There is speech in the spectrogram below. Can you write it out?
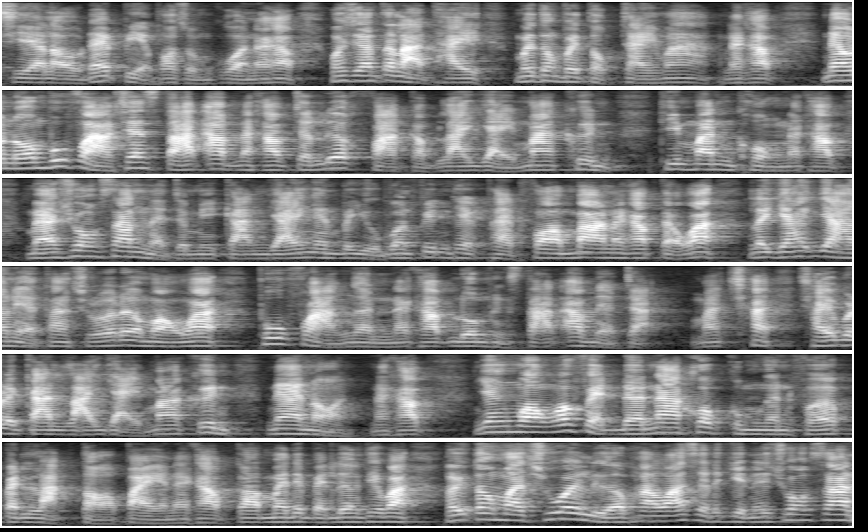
เชียเราได้เปรียบพอสมควรนะครับเพราะฉะนั้นตลาดไทยไม่ต้องไปตกใจมากนะครับแนวโน้มผู้ฝากเช่นสตาร์ทอัพนะครับจะเลือกฝากกับรายใหญ่มากขึ้นที่มั่นคงนะครับแม้ช่วงสั้นเนี่ยจะมีการย้ายเงินไปอยู่บนฟินเทคแพลตฟอร์มบ้างนะครับแต่ว่าระยะยาวเนี่ยทางชโรเดอร์มองว่าผู้ฝากเงินนะครับรวมถึงสตาร์ทอัพเนี่ยจะมาใช้ใช้บริการรายใหญ่มากขึ้นแน่นอนนะครับยังมองว่าเฟดเดินหน้าควบคุมเงินเฟ้อเป็นหลักต่อไปนะครับก็ไม่ได้เป็นเรื่องที่ว่าเฮ้ยต้องมาช่วยเหลือภาวะเศรษฐกิจในช่วงสั้น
